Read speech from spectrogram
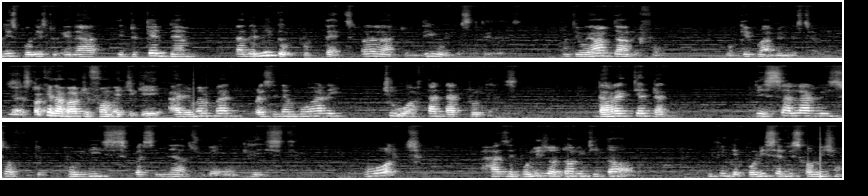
these police together, educate them that they need to protect rather than to deal with the citizens. Until we have that reform, we'll keep having this challenge. Yes, talking about reform, HK, I remember President Buhari after that protest, directed that the salaries of the police personnel should be increased. What has the police authority done? Even the police service commission,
